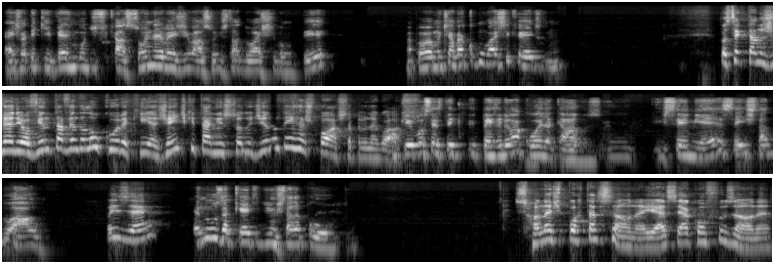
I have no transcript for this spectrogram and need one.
a gente vai ter que ver as modificações nas legislações estaduais que vão ter, mas provavelmente já vai acumular esse crédito. Né? Você que está nos vendo e ouvindo, está vendo a loucura aqui. A gente que está nisso todo dia não tem resposta para o negócio. Porque vocês têm que perceber uma coisa, Carlos. O ICMS é estadual. Pois é. Você não usa crédito de um estado para o outro. Só na exportação, né? E essa é a confusão, né?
